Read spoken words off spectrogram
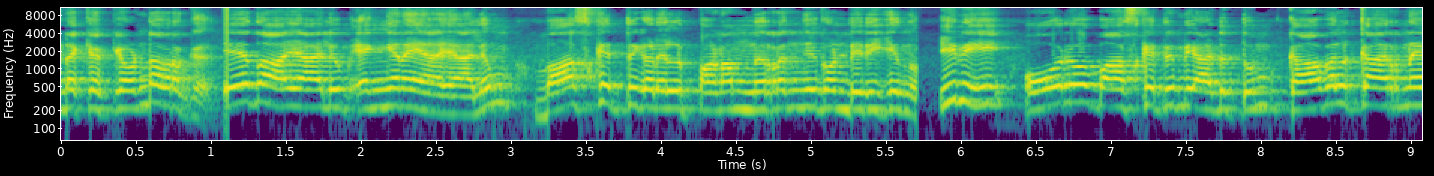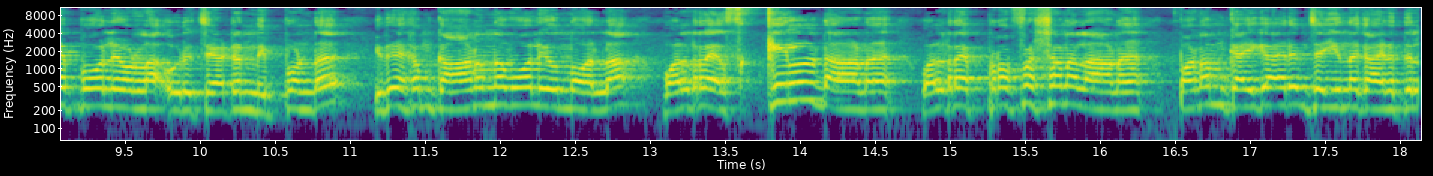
ഇടയ്ക്കൊക്കെ ഉണ്ട് അവർക്ക്. ഏതായാലും എങ്ങനെയായാലും ബാസ്ക്കറ്റുകളിൽ പണം നിറഞ്ഞുകൊണ്ടിരിക്കുന്നു. ഇനി ഓരോ ബാസ്ക്കറ്റിന്റെ അടുത്തും കാവൽക്കാരനെ പോലെയുള്ള ഒരു ചേട്ടൻ നിപ്പുണ്ട്. ഇദ്ദേഹം കാണുന്ന പോലെയൊന്നുമല്ല. വളരെ സ്കിൽഡ് ആണ്. വളരെ പ്രൊഫഷണൽ ആണ്. പണം കൈകാര്യം ചെയ്യുന്ന കാര്യത്തിൽ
